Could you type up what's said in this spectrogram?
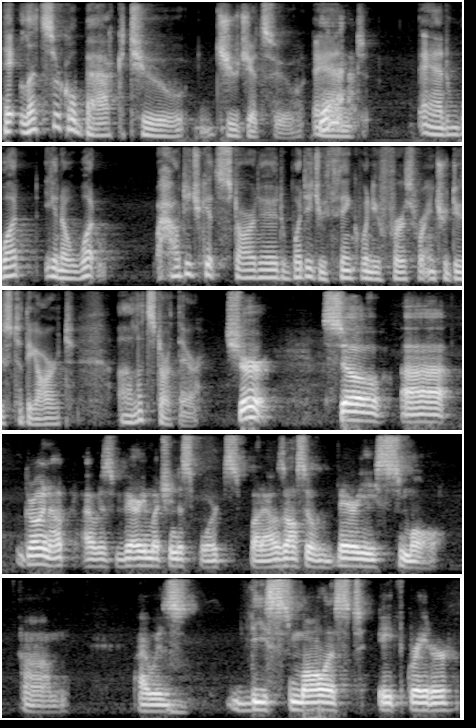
Hey, let's circle back to jujitsu and yeah. and what you know what. How did you get started? What did you think when you first were introduced to the art? Uh, let's start there. Sure. So, uh, growing up, I was very much into sports, but I was also very small. Um, I was the smallest eighth grader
